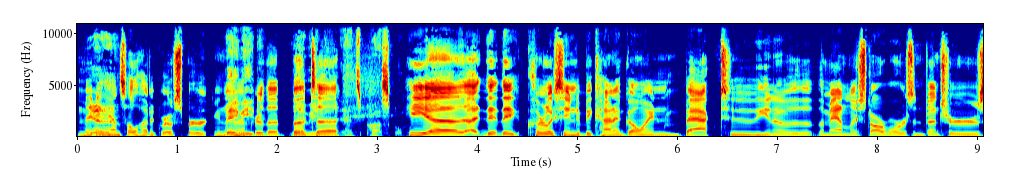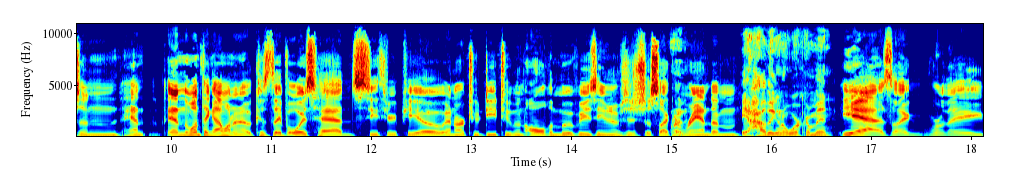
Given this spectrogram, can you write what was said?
Maybe Yeah. Han Solo had a growth spurt, you know, Maybe, after the. But maybe uh, that's possible. he, uh, they, they clearly seem to be kind of going back to you know the, the manly Star Wars adventures and and, and the one thing I want to know because they've always had C three PO and R two D two in all the movies, even if it's just like a random. Yeah, how are they going to work him in? Yeah, it's like were they?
